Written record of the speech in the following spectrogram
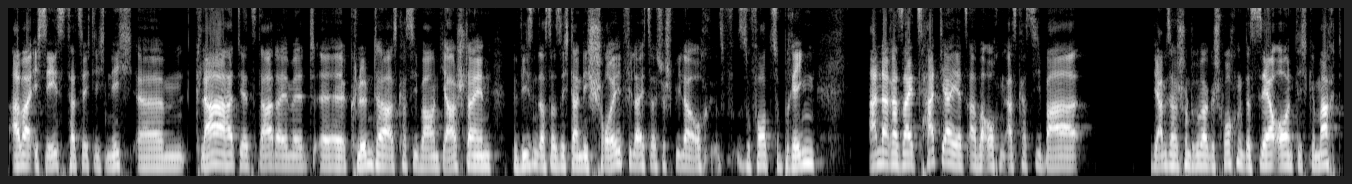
aber ich sehe es tatsächlich nicht. Ähm, klar hat jetzt Dardai mit äh, Klünter, Askasiba und Jahrstein bewiesen, dass er sich da nicht scheut, vielleicht solche Spieler auch sofort zu bringen. Andererseits hat ja jetzt aber auch ein Askasiba wir haben es ja schon drüber gesprochen, das sehr ordentlich gemacht.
